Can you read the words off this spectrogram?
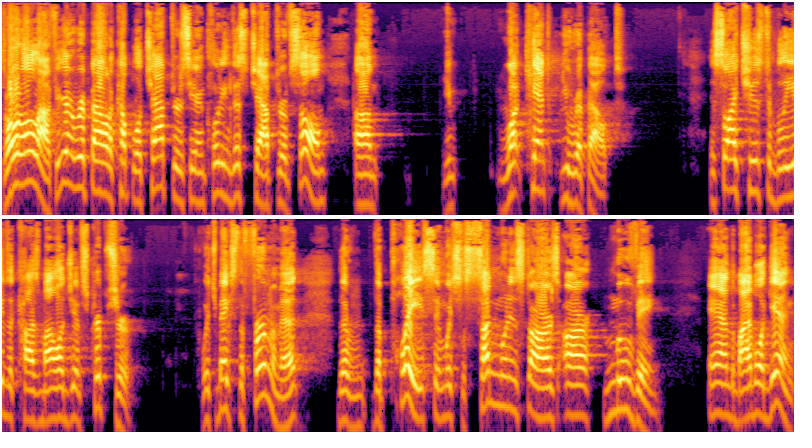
Throw it all out. If you're going to rip out a couple of chapters here, including this chapter of Psalm, um, what can't you rip out? And so I choose to believe the cosmology of Scripture, which makes the firmament the, the place in which the sun, moon, and stars are moving. And the Bible again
